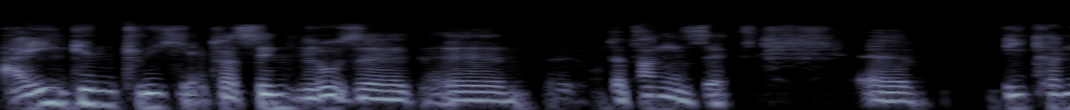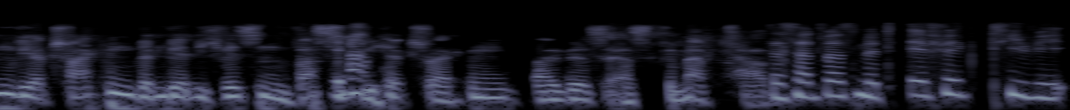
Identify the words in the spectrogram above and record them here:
eigentlich etwas sinnlose äh, Unterfangen sind. Äh, wie können wir tracken, wenn wir nicht wissen, was ja. wir tracken, weil wir es erst gemappt haben? Das hat was mit Effektivität,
